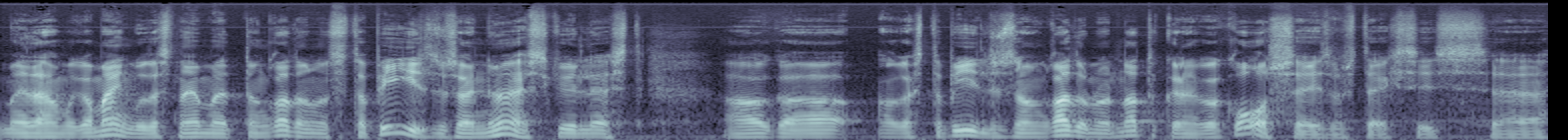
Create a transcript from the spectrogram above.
me tahame ka mängudest näeme, et on kadunud stabiilsus on ju ühest küljest, aga, aga stabiilsus on kadunud natukene ka koosseisust, ehk siis äh,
